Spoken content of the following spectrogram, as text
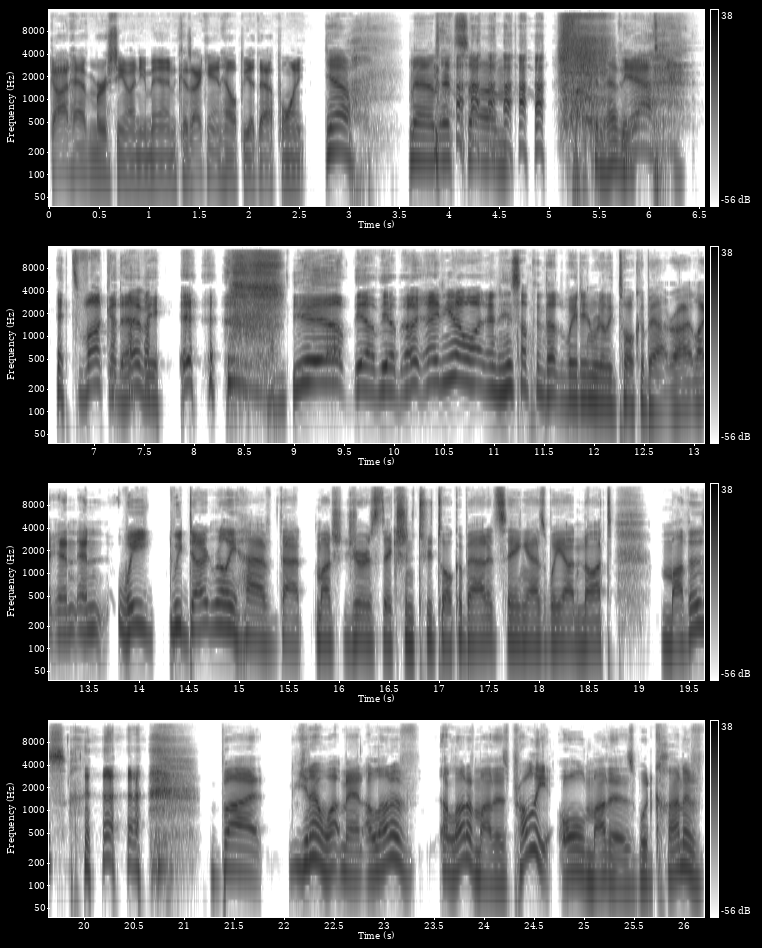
God have mercy on you, man, because I can't help you at that point. Yeah, man, it's um fucking heavy. yeah. It's fucking heavy. yeah, yeah, yeah. Oh, and you know what? And here's something that we didn't really talk about, right? Like, and and we we don't really have that much jurisdiction to talk about it, seeing as we are not mothers. but you know what, man? A lot of a lot of mothers, probably all mothers, would kind of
